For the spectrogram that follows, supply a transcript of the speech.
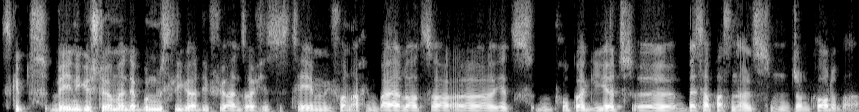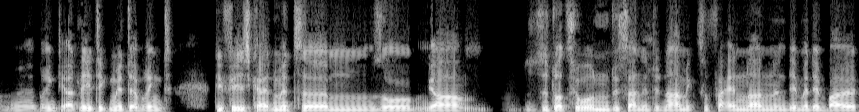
es gibt wenige Stürmer in der Bundesliga, die für ein solches System wie von Achim Bayerlotzer äh, jetzt propagiert, äh, besser passen als John Cordoba. Er bringt die Athletik mit, er bringt die Fähigkeit mit, ähm, so ja Situationen durch seine Dynamik zu verändern, indem er den Ball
